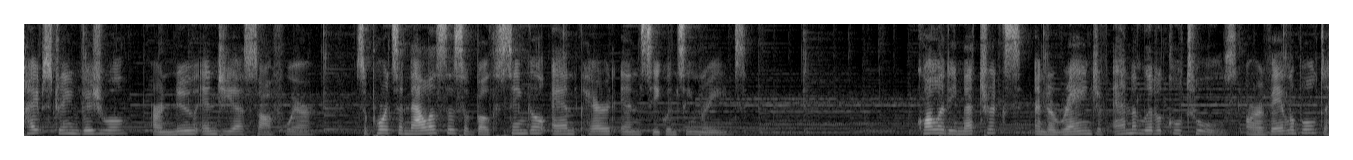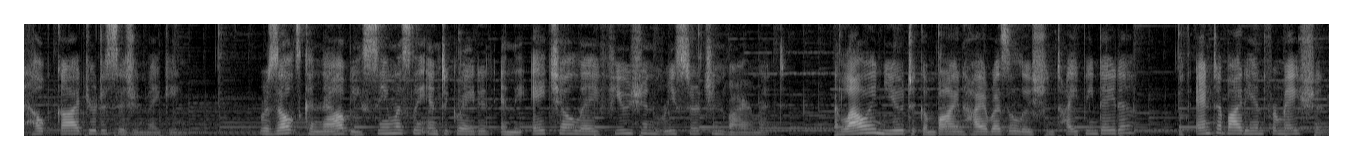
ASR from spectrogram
TypeStream Visual, our new NGS software, supports analysis of both single and paired end sequencing reads Quality metrics and a range of analytical tools are available to help guide your decision making. Results can now be seamlessly integrated in the HLA Fusion research environment, allowing you to combine high-resolution typing data with antibody information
